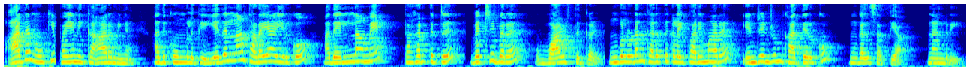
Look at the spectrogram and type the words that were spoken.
அதை நோக்கி பயணிக்க ஆரம்பிங்க. அதுக்கு உங்களுக்கு எதெல்லாம் தடையா இருக்கோ அதை எல்லாமே தகர்த்துட்டு வெற்றி பெற வாழ்த்துக்கள். உங்களுடன் கருத்துக்களை பரிமாற என்றென்றும் காத்திருக்கும் உங்கள் சத்யா. நன்றி.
